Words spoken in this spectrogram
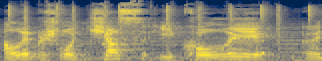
Але прийшло час, і коли е,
